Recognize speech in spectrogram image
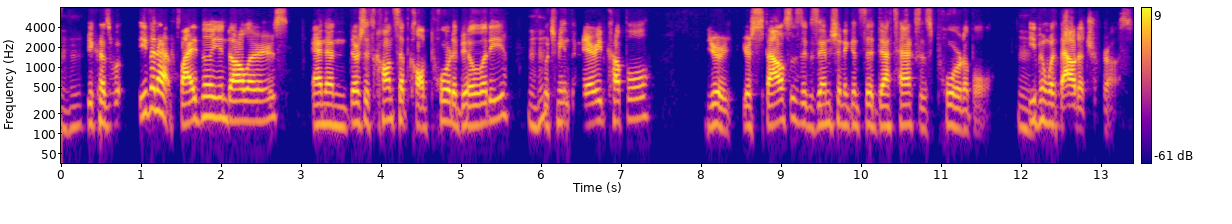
Mm-hmm. because even at five million dollars, and then there's this concept called portability, mm-hmm. which means a married couple, your your spouse's exemption against the death tax is portable, mm. even without a trust.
